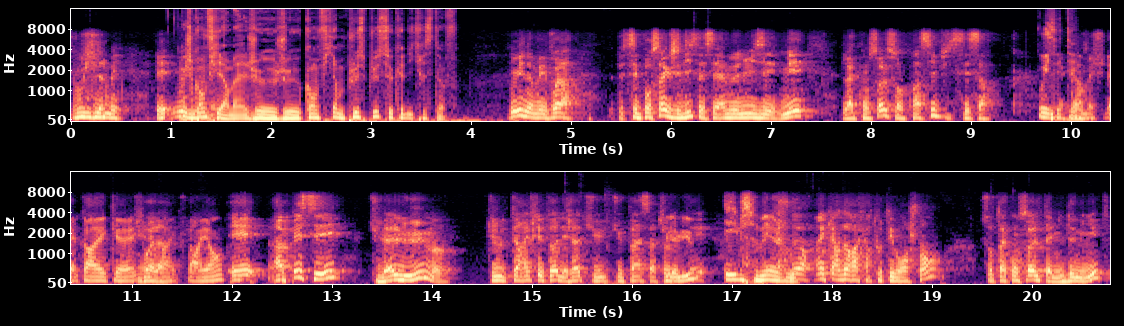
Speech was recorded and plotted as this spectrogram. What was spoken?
Oui, non mais. et- oui, je non, confirme, hein, je, je confirme plus plus ce que dit Christophe. Oui, non mais voilà. C'est pour ça que j'ai dit ça s'est amenuisé. Mais la console, sur le principe, c'est ça. Oui, C'était- je suis d'accord avec, euh, je suis Voilà. d'accord avec Florian. Et un PC, tu l'allumes, tu arrives chez toi déjà, tu, tu passes à Tu peu l'allumes près et il se met un à quart jouer. d'heure- un quart d'heure à faire tous tes branchements. Sur ta console, t'as mis deux minutes.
